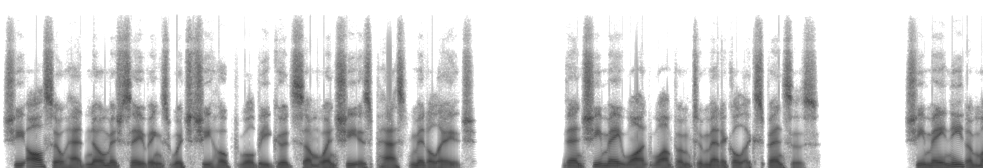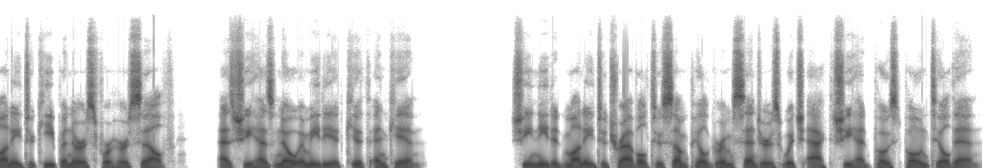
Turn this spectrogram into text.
She also had gnomish savings which she hoped will be good some when she is past middle age. Then she may want wampum to medical expenses. She may need a money to keep a nurse for herself, as she has no immediate kith and kin. She needed money to travel to some pilgrim centers which act she had postponed till then.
